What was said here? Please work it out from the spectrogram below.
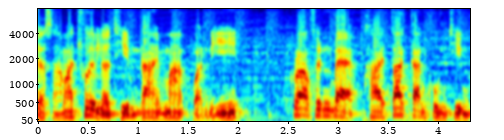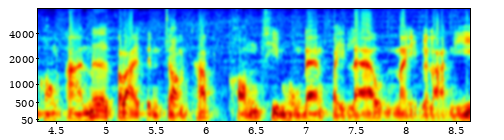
จะสามารถช่วยเหลือทีมได้มากกว่านี้ กราเฟนแบกภายใต้การคุมทีมของอาร์เนอร์กลายเป็นจอมทัพของทีมหงแดงไปแล้วในเวลานี้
